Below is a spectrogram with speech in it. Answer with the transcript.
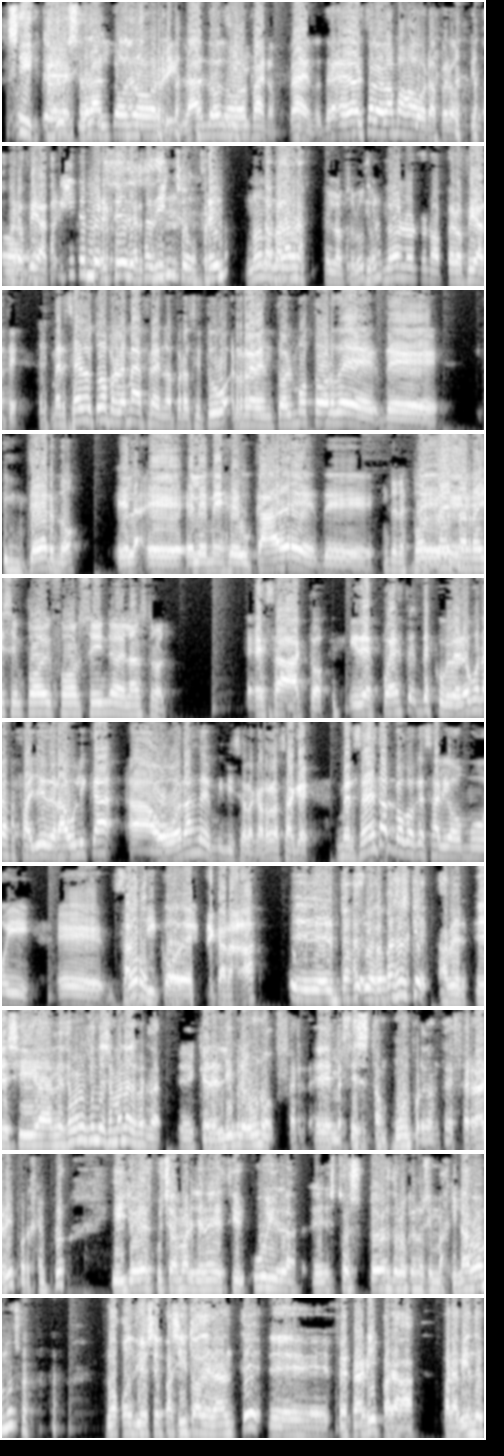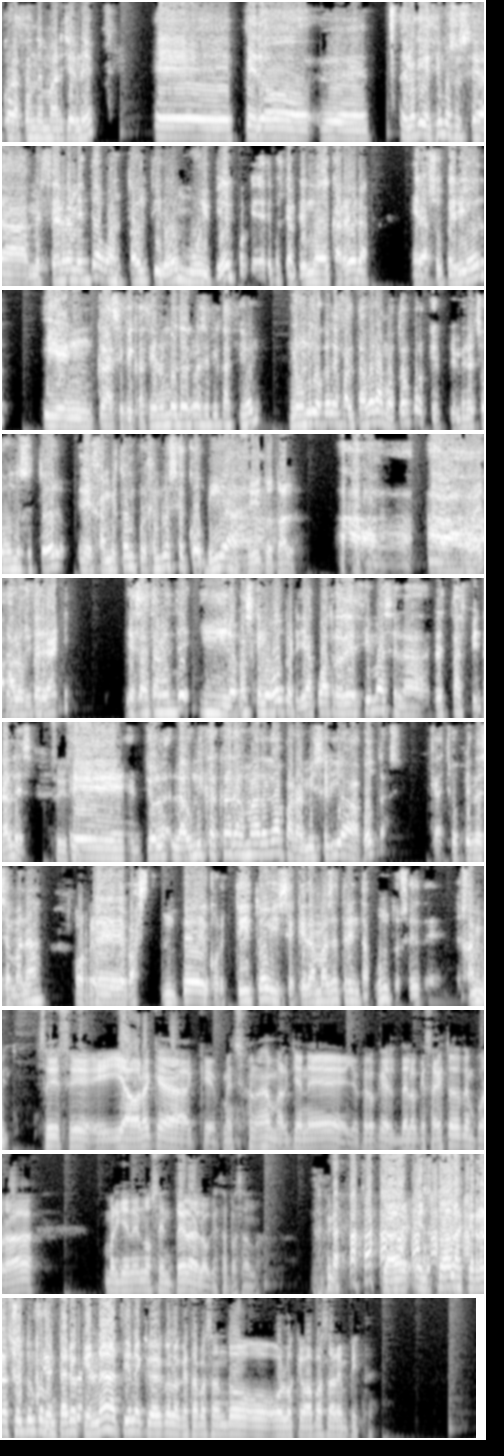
Sí, Carlos Sainz. Lando Norris, Lando Norris. Bueno, bueno, esto lo hablamos ahora, pero, pero fíjate. ¿Alguien en Mercedes ha dicho freno? No, no, la palabra en lo absoluto. No, no, no, no, pero fíjate. Mercedes no tuvo problema de freno, pero sí tuvo, reventó el motor de, de interno el, eh, el MGUK de, de del Sport de, Pesa Racing Point Force India de Lance Troll. Exacto. Y después descubrieron una falla hidráulica a horas del inicio de la carrera. O sea que Mercedes tampoco es que salió muy eh, no, de, de, Canadá. Eh, lo que pasa es que, a ver, eh, si analizamos el fin de semana, es verdad eh, que en el Libre 1 Mercedes está muy por delante de Ferrari, por ejemplo, y yo he escuchado a Margené decir, uy, la, esto es peor de lo que nos imaginábamos. Luego dio ese pasito adelante eh, Ferrari para, para bien del corazón de Margené. Eh, pero eh, es lo que decimos, o sea, Mercedes realmente ha aguantado el tirón muy bien, porque decimos que en ritmo de carrera era superior y en clasificación, en vuelta de clasificación, lo único que le faltaba era motor, porque el primer y el segundo sector, eh, Hamilton, por ejemplo, se comía sí, total. a, a, a, a los Ferrari Exactamente, y lo que pasa es que luego perdía cuatro décimas en las rectas finales. Sí, sí. Eh, yo la, la, única cara amarga para mí sería Botas, que ha hecho un fin de semana eh, bastante cortito y se queda más de 30 puntos eh, de, de, Hamilton. Sí, sí, y ahora que, que mencionas a Marc Gené, yo creo que de lo que se ha visto de temporada, Marc Gené no se entera de lo que está pasando. en todas las carreras suelta un comentario que nada tiene que ver con lo que está pasando o, o lo que va a pasar en pista.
